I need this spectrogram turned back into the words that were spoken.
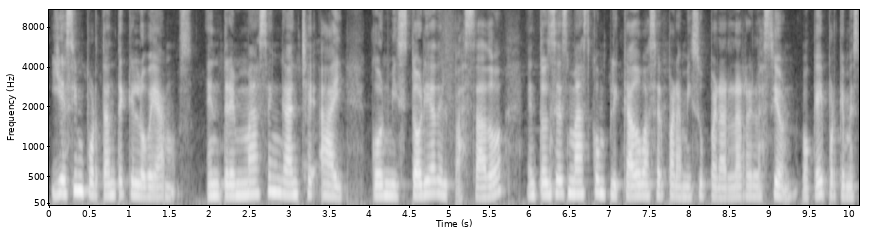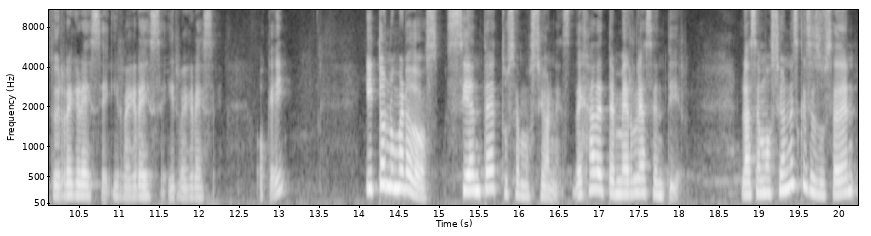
Y es importante que lo veamos. Entre más enganche hay con mi historia del pasado, entonces más complicado va a ser para mí superar la relación, ¿ok? Porque me estoy regrese y regrese y regrese, ¿ok? Hito número dos, siente tus emociones. Deja de temerle a sentir. Las emociones que se suceden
